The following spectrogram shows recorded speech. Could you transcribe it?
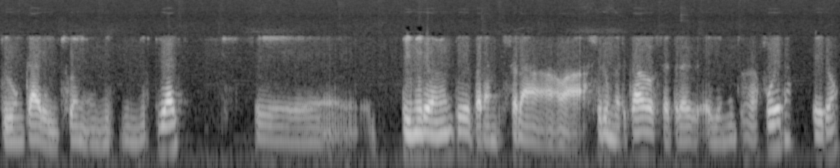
truncar el sueño industrial. Eh, primeramente para empezar a, hacer un mercado, o sea, traer elementos de afuera, pero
